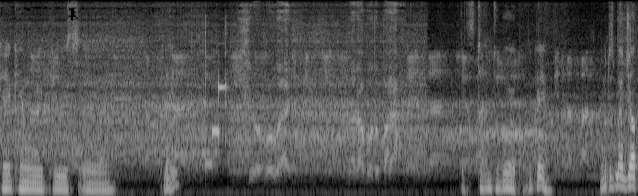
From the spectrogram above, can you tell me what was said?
Okay. Can we please uh, play? It's time to work. Okay. What is my job?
